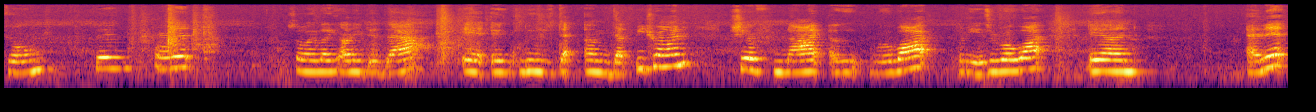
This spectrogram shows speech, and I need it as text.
film thing on it. So I like already did that. It includes De- um, Deputron. Sheriff not a robot, but he is a robot. And Emmet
